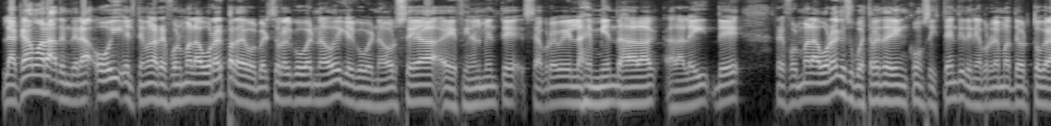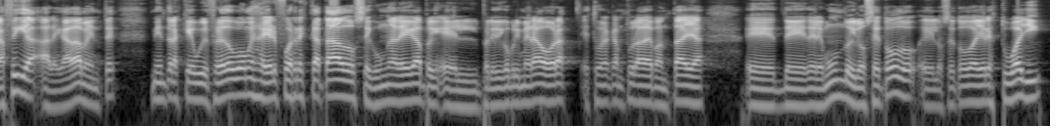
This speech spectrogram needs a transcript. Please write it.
La Cámara atenderá hoy el tema de la reforma laboral para devolvérselo al gobernador que el gobernador sea eh, finalmente se aprueben las enmiendas a la, a la, ley de reforma laboral que supuestamente era inconsistente y tenía problemas de ortografía, alegadamente, mientras que Wilfredo Gómez ayer fue rescatado, según alega el periódico Primera Hora. Esto es una captura de pantalla eh, de Telemundo y lo sé todo. Eh, lo sé todo ayer estuvo allí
